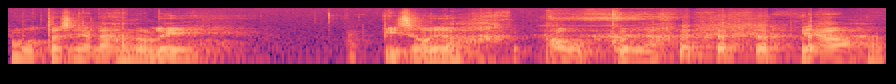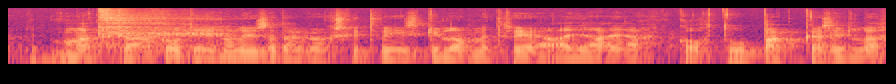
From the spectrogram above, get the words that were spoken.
Mutta siellähän oli isoja aukkoja ja matkaa kotiin oli 125 kilometriä ajaa ja kohtuu pakkasilla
